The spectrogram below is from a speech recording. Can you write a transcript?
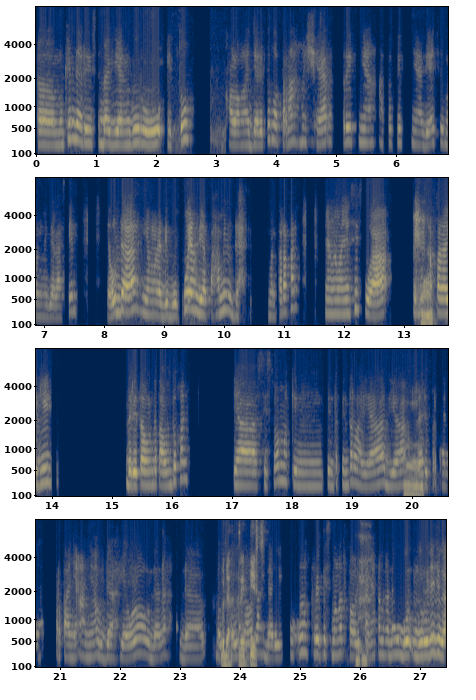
uh, mungkin dari sebagian guru itu kalau ngajar itu nggak pernah nge-share triknya atau tipsnya. Dia cuma ngejelasin ya udah yang ada di buku yang dia pahami udah. Sementara kan yang namanya siswa hmm. apalagi dari tahun ke tahun tuh kan ya siswa makin pinter-pinter lah ya dia hmm. dari pertanyaan pertanyaannya udah ya Allah udahlah udah bagus udah bagus kritis. lah dari uh, kritis banget kalau ditanyakan kadang gurunya juga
